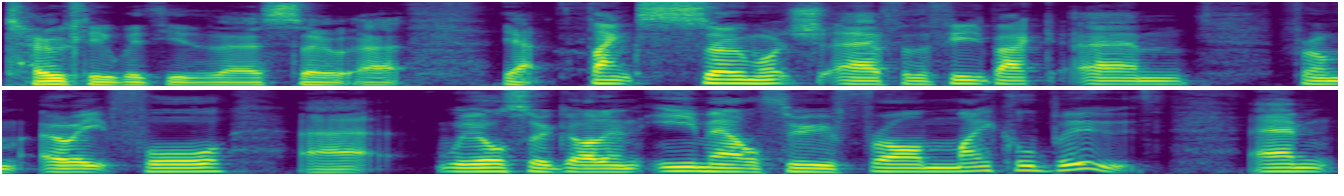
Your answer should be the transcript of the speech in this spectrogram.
totally with you there. So, uh, yeah, thanks so much, uh, for the feedback, um, from 084. Uh, we also got an email through from Michael Booth. Um,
